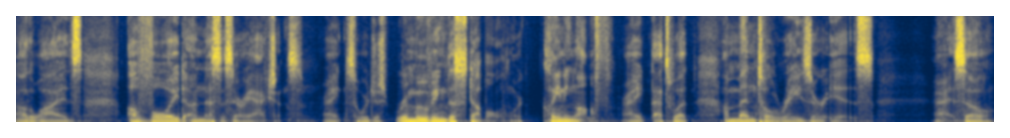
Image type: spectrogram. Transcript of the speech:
Otherwise, avoid unnecessary actions, right? So we're just removing the stubble. We're cleaning off, right? That's what a mental razor is. All right. So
